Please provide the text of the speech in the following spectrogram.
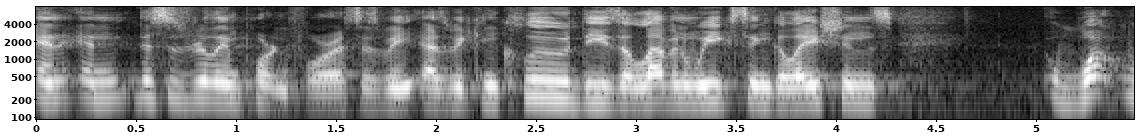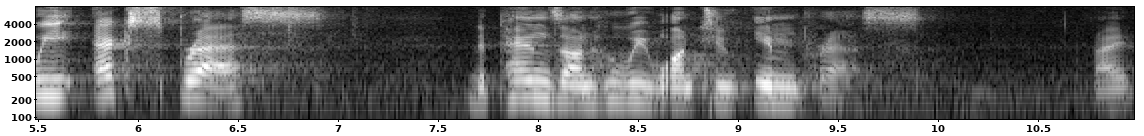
And, and this is really important for us as we, as we conclude these 11 weeks in Galatians what we express depends on who we want to impress, right?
